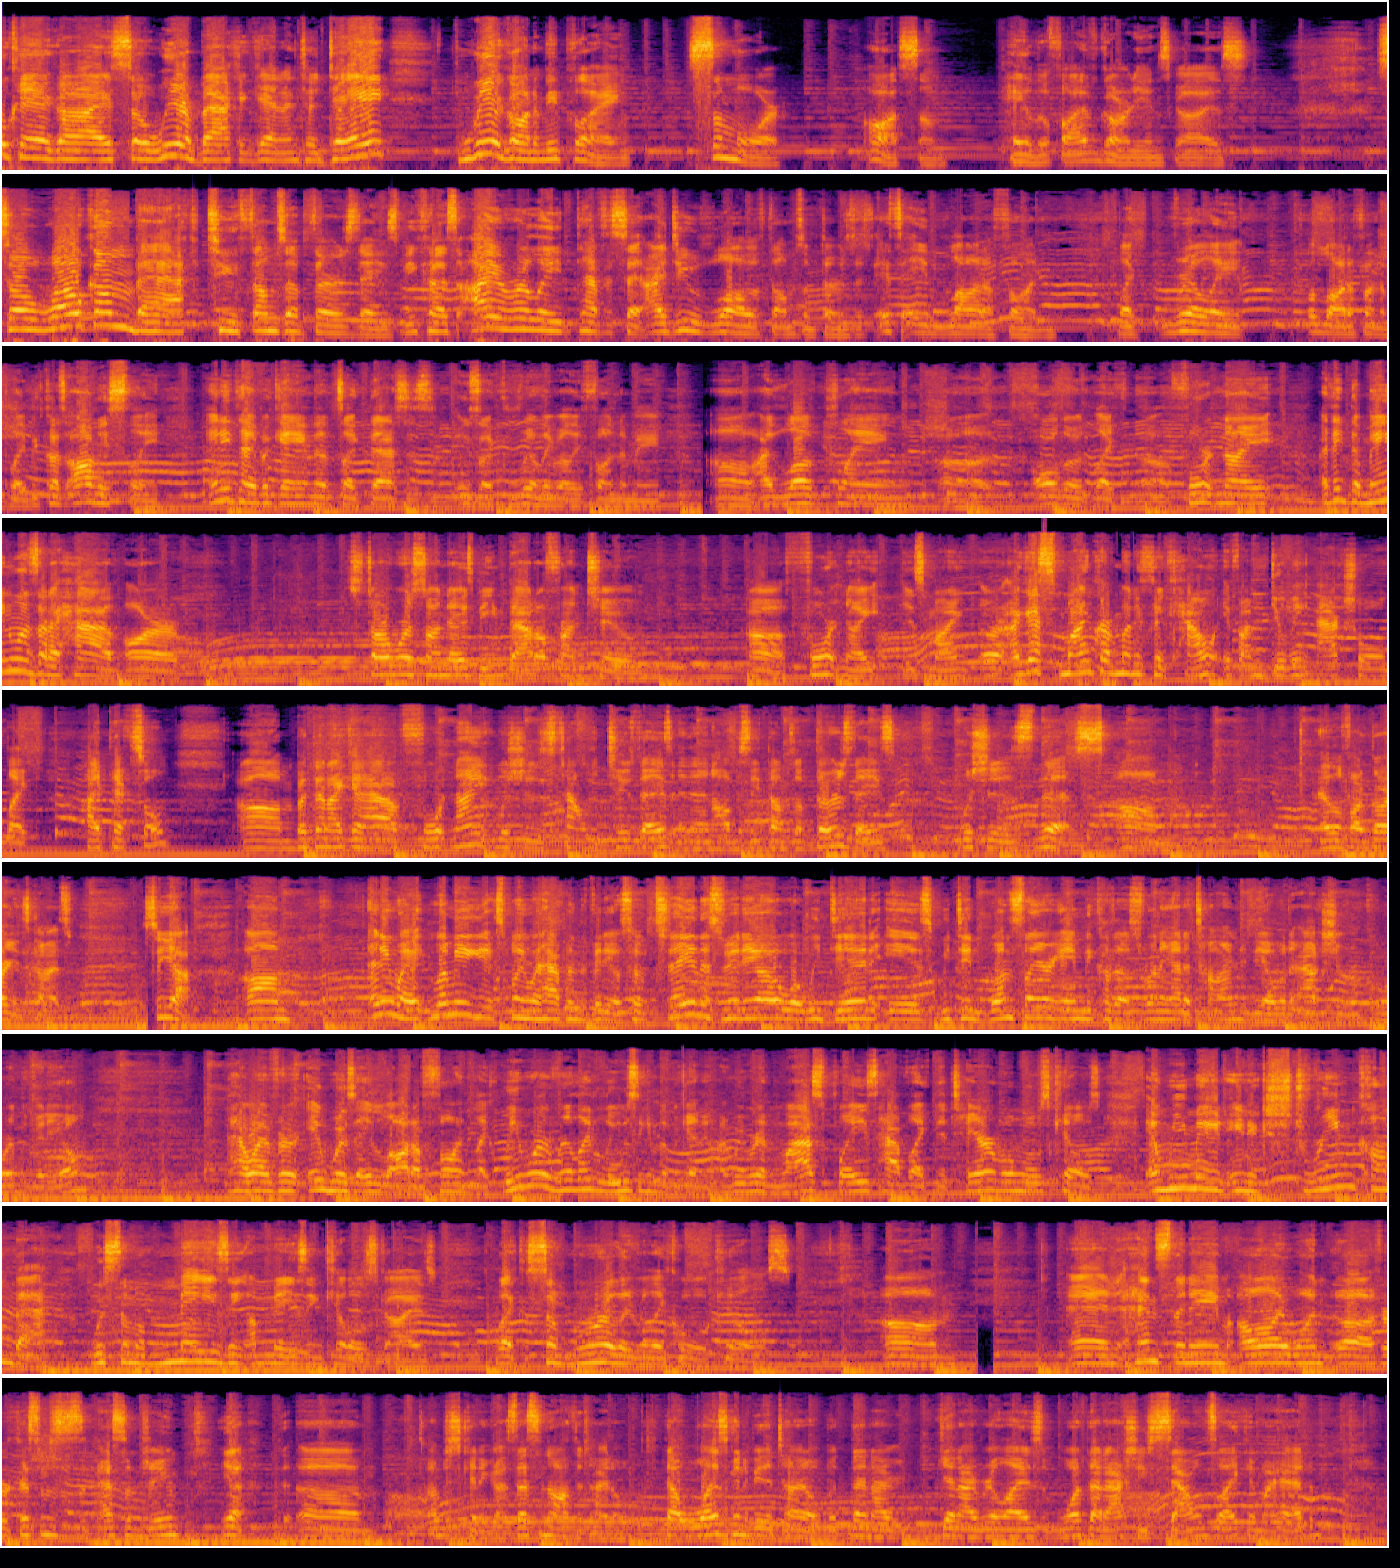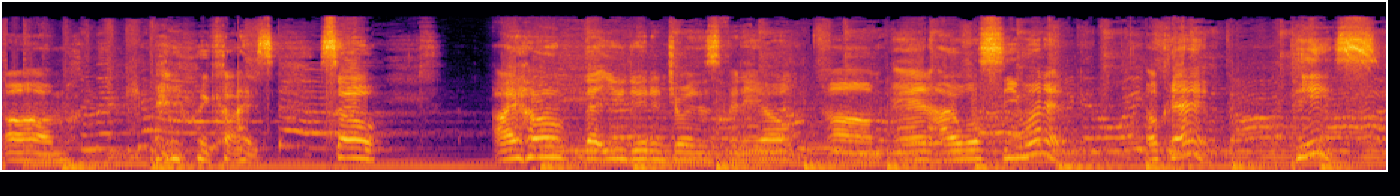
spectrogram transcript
Okay guys, so we are back again and today we are going to be playing some more awesome Halo 5 Guardians guys. So welcome back to Thumbs Up Thursdays because I really have to say I do love Thumbs Up Thursdays. It's a lot of fun. Like really a lot of fun to play because obviously any type of game that's like this is, is like really really fun to me. Um, I love playing uh, all the like uh, Fortnite. I think the main ones that I have are Star Wars Sundays being Battlefront 2. Uh, Fortnite is mine, or I guess Minecraft Mondays could count if I'm doing actual, like, Hypixel. Um, but then I can have Fortnite, which is Talented Tuesdays, and then obviously Thumbs Up Thursdays, which is this, um, 5 Guardians, guys. So yeah, um, anyway, let me explain what happened in the video. So today in this video, what we did is we did one Slayer game because I was running out of time to be able to actually record the video. However, it was a lot of fun. Like, we were really losing in the beginning. Like, we were in last place, have, like, the terrible most kills. And we made an extreme comeback with some amazing, amazing kills, guys. Like, some really, really cool kills. Um, and hence the name, All I Want uh, for Christmas is an SMG. Yeah, um, I'm just kidding, guys. That's not the title. That was going to be the title, but then, I again, I realized what that actually sounds like in my head. Um, anyway, guys, so... I hope that you did enjoy this video, um, and I will see you in it. Okay, peace.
